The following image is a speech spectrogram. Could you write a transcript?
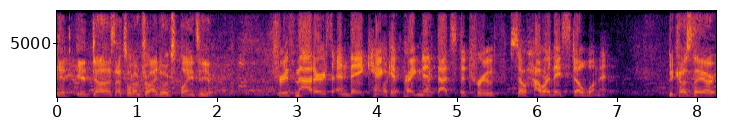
it, it does. That's what I'm trying to explain to you. Truth matters, and they can't get pregnant. That's the truth. So how are they still women? because they are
